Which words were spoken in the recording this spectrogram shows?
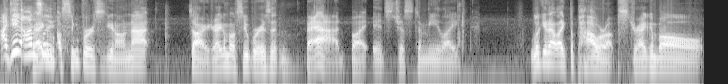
I did honestly. Dragon Ball Super's, you know, not sorry, Dragon Ball Super isn't bad, but it's just to me like looking at like the power ups, Dragon Ball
